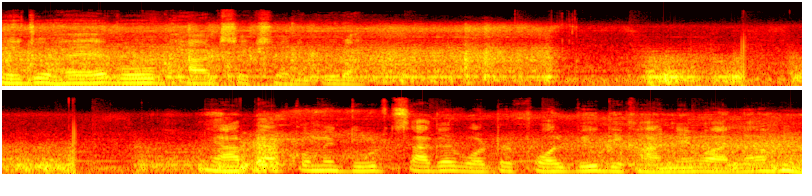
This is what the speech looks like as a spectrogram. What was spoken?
ये जो है, वो घाट सेक्शन है पूरा। यहाँ पे आपको मैं दूध सागर वाटरफॉल भी दिखाने वाला हूँ।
